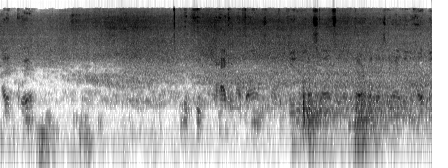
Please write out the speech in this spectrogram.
I didn't quit. They keep hacking my phones and my computer and stuff, and the government doesn't do anything to help me.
